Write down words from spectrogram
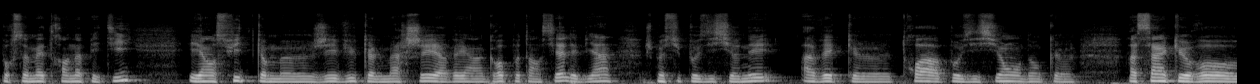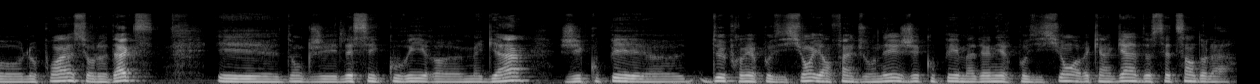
pour se mettre en appétit et ensuite comme j'ai vu que le marché avait un gros potentiel eh bien je me suis positionné avec euh, trois positions donc euh, à 5 euros le point sur le DAX. Et donc j'ai laissé courir euh, mes gains, j'ai coupé deux premières positions et en fin de journée j'ai coupé ma dernière position avec un gain de 700 dollars.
